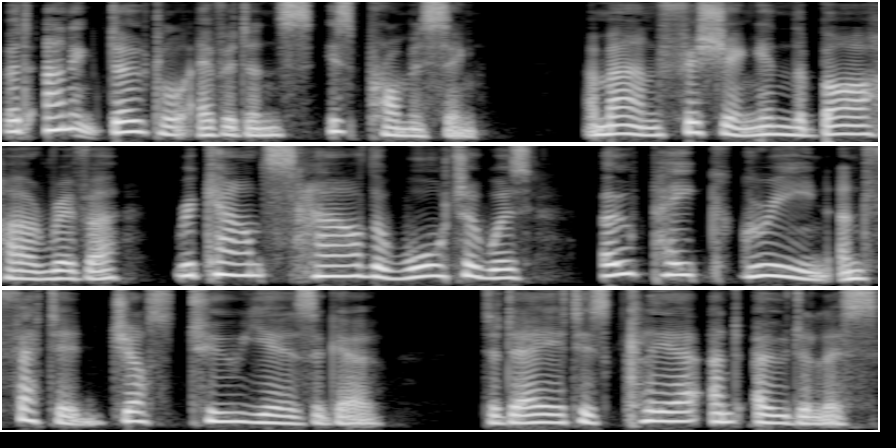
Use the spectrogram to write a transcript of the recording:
But anecdotal evidence is promising. A man fishing in the Baja River recounts how the water was opaque green and fetid just two years ago. Today it is clear and odourless.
